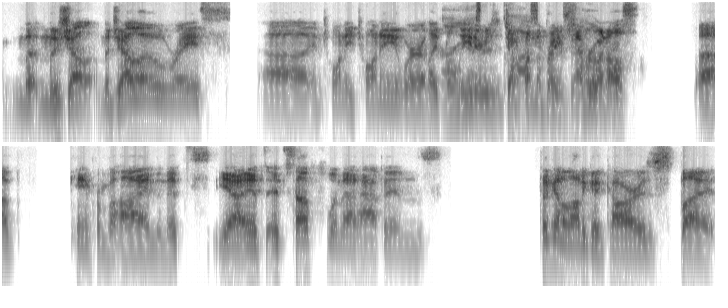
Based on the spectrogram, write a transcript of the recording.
the Mugello, Mugello race uh, in 2020 where like the yes, leaders the jumped on the brakes and everyone else uh, came from behind, and it's yeah, it's it's tough when that happens. Took out a lot of good cars, but That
